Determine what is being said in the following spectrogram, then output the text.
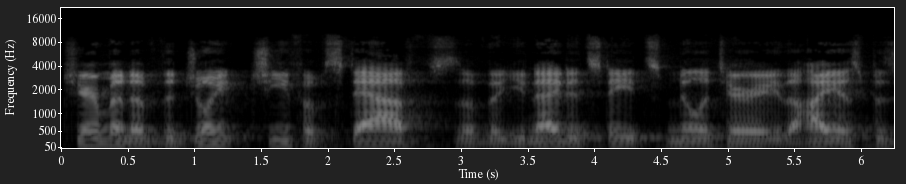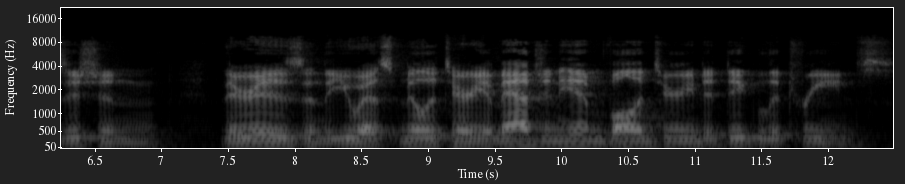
chairman of the Joint Chief of Staffs of the United States military, the highest position there is in the U.S. military. Imagine him volunteering to dig latrines.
